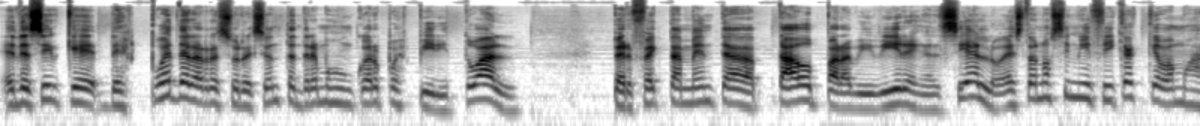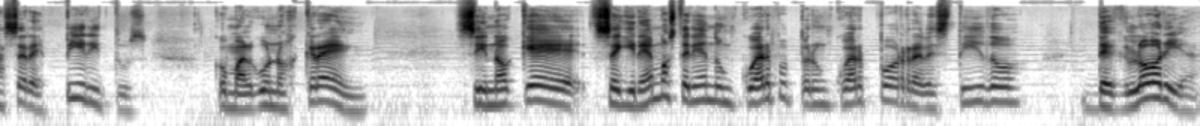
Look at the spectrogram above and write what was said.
Es decir, que después de la resurrección tendremos un cuerpo espiritual perfectamente adaptado para vivir en el cielo. Esto no significa que vamos a ser espíritus, como algunos creen, sino que seguiremos teniendo un cuerpo, pero un cuerpo revestido de gloria,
